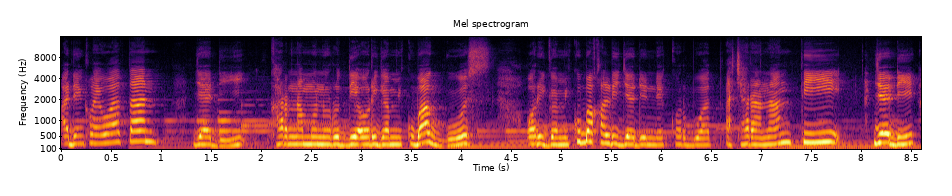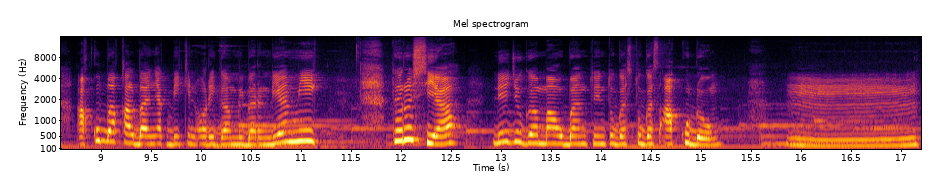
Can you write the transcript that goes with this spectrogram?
ada yang kelewatan. Jadi, karena menurut dia origamiku bagus, origamiku bakal dijadiin dekor buat acara nanti. Jadi, aku bakal banyak bikin origami bareng dia, Mik. Terus ya, dia juga mau bantuin tugas-tugas aku dong. Hmm,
